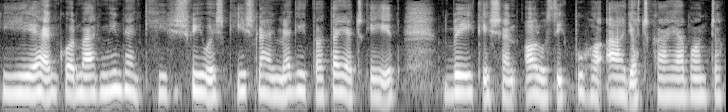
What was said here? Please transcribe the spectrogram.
Ilyenkor már minden kisfiú és kislány megitta a tejecskéjét, békésen aluszik puha ágyacskájában, csak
